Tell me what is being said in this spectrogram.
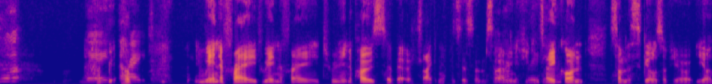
what? We Have ain't we- have-. We ain't afraid. We ain't afraid. We ain't opposed to a bit of drag nepotism. So Oh, I mean, if you can take on some of the skills of your your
